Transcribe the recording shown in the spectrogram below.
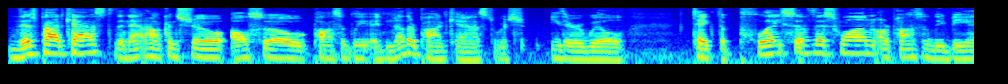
this podcast, the Nat Hawkins Show, also possibly another podcast, which either will take the place of this one or possibly be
